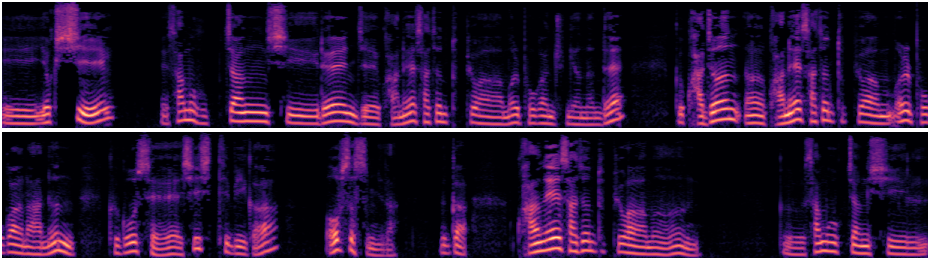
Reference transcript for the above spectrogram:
이 역시 사무국장실에 이제 관외 사전 투표함을 보관 중이었는데 그 과전 어, 관외 사전 투표함을 보관하는 그곳에 CCTV가 없었습니다. 그러니까 관외 사전 투표함은 그 사무국장실에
